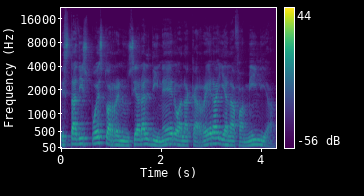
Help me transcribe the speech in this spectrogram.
está dispuesto a renunciar al dinero, a la carrera y a la familia.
